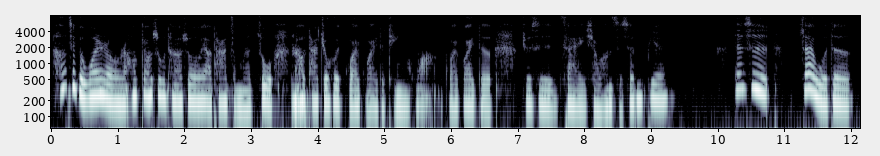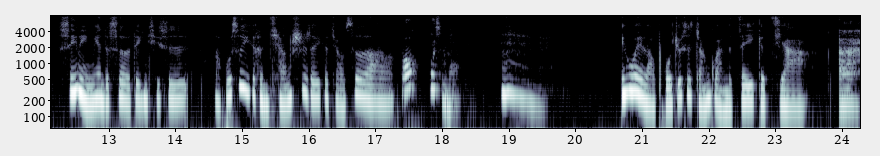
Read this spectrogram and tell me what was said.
嗯，然后这个温柔，然后告诉他说要他怎么做，然后他就会乖乖的听话，乖乖的，就是在小王子身边。但是在我的心里面的设定，其实老婆是一个很强势的一个角色啊。啊？为什么？嗯。因为老婆就是掌管了这一个家啊，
